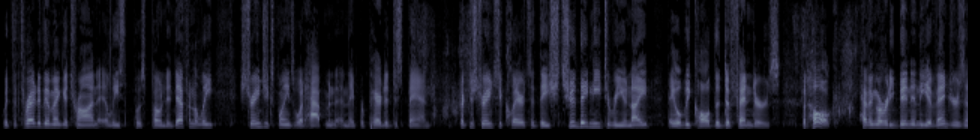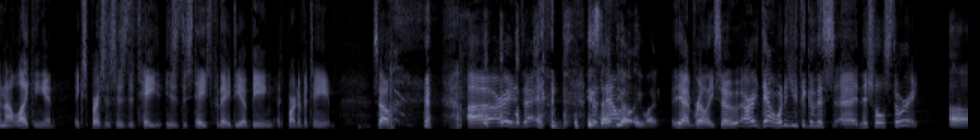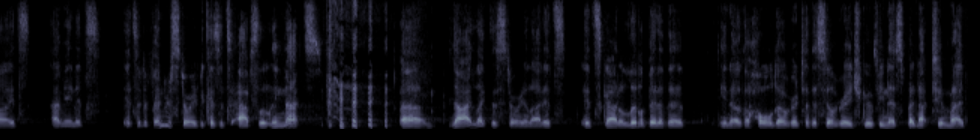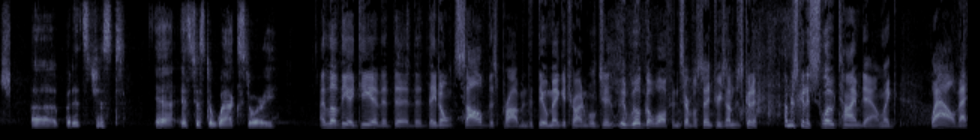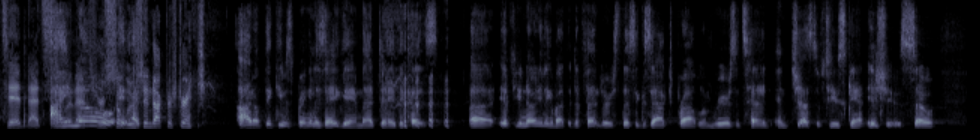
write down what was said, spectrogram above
With the threat of the Omegatron at least postponed indefinitely, Strange explains what happened and they prepare to disband. Doctor Strange declares that they should they need to reunite, they will be called the Defenders. But Hulk, having already been in the Avengers and not liking it, expresses his, dita- his distaste for the idea of being as part of a team. So, uh, all right. He's so not Down- the only one. Yeah, really. So, all right, down. What did you think of this uh, initial story? Uh, it's, I mean, it's it's a defender story because it's absolutely nuts. um, no, I like this story a lot. It's it's got a little bit of the, you know, the holdover to the Silver Age goofiness, but not too much. Uh, but it's just, yeah, it's just a whack story. I love the idea that, the, that they don't solve this problem, that the Omegatron will ju- it will go off in several centuries. I'm just gonna I'm just gonna slow time down. Like, wow, that's it. That's I that's your know. I- solution, Doctor Strange. I don't think he was bringing his A game that day because uh, if you know anything about the defenders, this exact problem rears its head in just a few scant issues. So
